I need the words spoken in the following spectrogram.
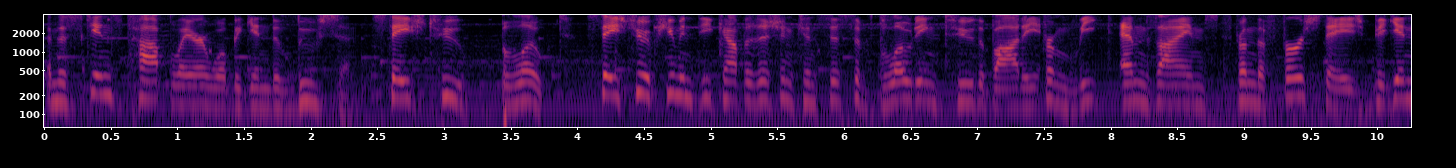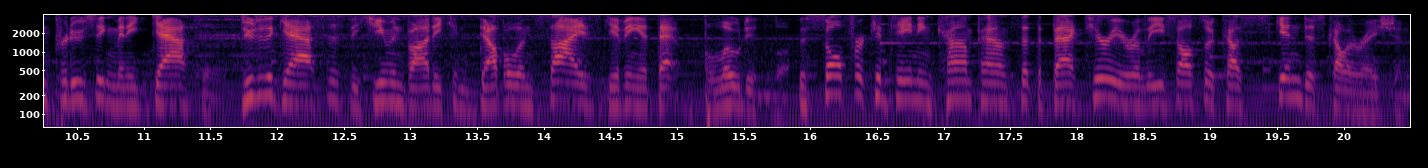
and the skin's top layer will begin to loosen. Stage 2 bloat. Stage two of human decomposition consists of bloating to the body from leaked enzymes from the first stage begin producing many gases. Due to the gases, the human body can double in size, giving it that bloated look. The sulfur containing compounds that the bacteria release also cause skin discoloration.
